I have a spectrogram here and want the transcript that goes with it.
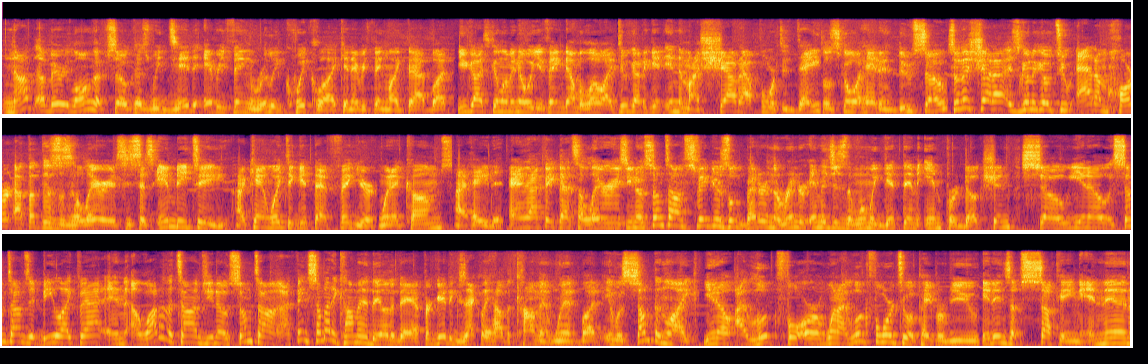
not a very long episode because we did everything really quick like and everything like that, but you guys can let me know what you think down below. I do got to get into my shout out for today, so let's go ahead and do so. So this shout out is going to go to Adam Hart. I thought this was hilarious. He says, MDT, I can't wait to get that figure. When it comes, I hate it. And I think that's hilarious. You know, sometimes figures look better in the render images than when we get them in production. So, you know, sometimes it be like that that, and a lot of the times, you know, sometimes, I think somebody commented the other day, I forget exactly how the comment went, but it was something like, you know, I look for, or when I look forward to a pay-per-view, it ends up sucking, and then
